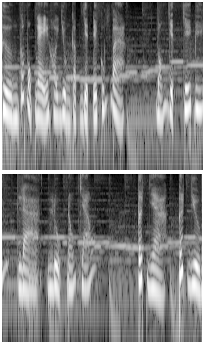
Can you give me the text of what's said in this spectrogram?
thường có một ngày họ dùng cặp dịch để cúng bà. Món dịch chế biến là luộc nấu cháo. Tết nhà, Tết giường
